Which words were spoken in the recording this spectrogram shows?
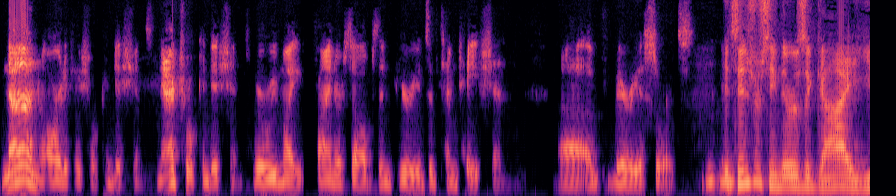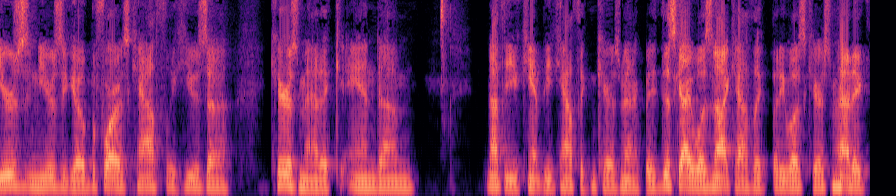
non artificial conditions, natural conditions, where we might find ourselves in periods of temptation uh, of various sorts. Mm-hmm. It's interesting. There was a guy years and years ago, before I was Catholic, he was a charismatic, and um, not that you can't be Catholic and charismatic, but this guy was not Catholic, but he was charismatic.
